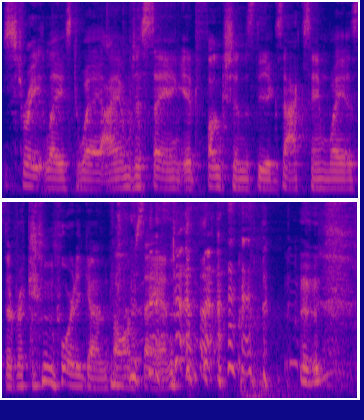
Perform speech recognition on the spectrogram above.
straight laced way. I am just saying it functions the exact same way as the Rick and Morty gun. That's all I'm saying.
